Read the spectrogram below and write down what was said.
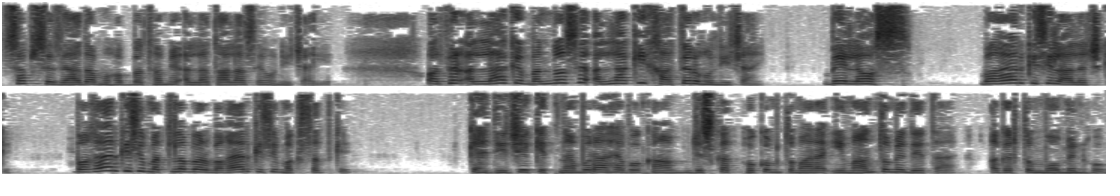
سب سے زیادہ محبت ہمیں اللہ تعالی سے ہونی چاہیے۔ اور پھر اللہ کے بندوں سے اللہ کی خاطر ہونی چاہیے۔ بے لوس بغیر کسی لالچ کے، بغیر کسی مطلب اور بغیر کسی مقصد کے۔ کہہ دیجیے کتنا برا ہے وہ کام جس کا حکم تمہارا ایمان تمہیں دیتا ہے۔ اگر تم مومن ہو،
